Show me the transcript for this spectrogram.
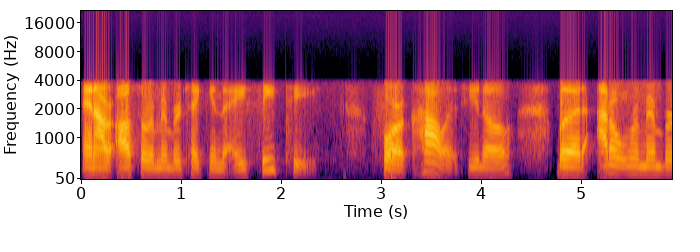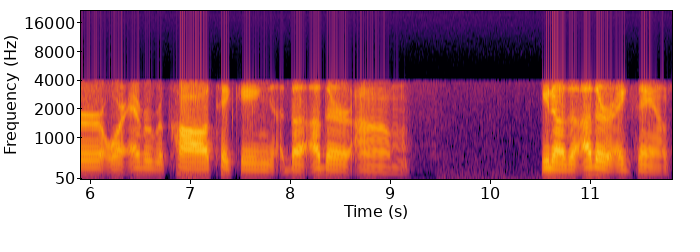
and I also remember taking the ACT for college. You know, but I don't remember or ever recall taking the other um you know the other exams,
